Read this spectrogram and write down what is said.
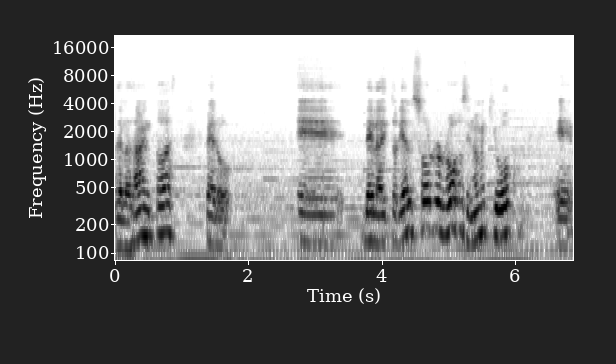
se las saben todas, pero eh, de la editorial Zorro Rojo, si no me equivoco, eh,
